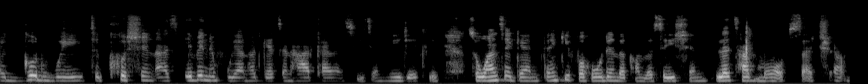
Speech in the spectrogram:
a good way to cushion us even if we are not getting hard currencies immediately. So once again thank you for holding the conversation. Let's have more of such um,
